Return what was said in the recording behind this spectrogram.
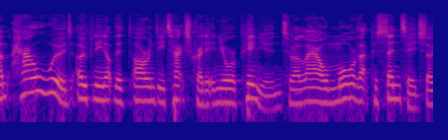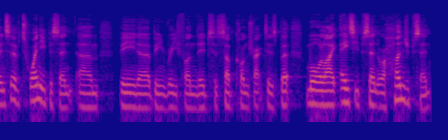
Um, how would opening up the R&D tax credit, in your opinion, to allow more of that percentage, so instead of 20% um, being, uh, being refunded to subcontractors, but more like 80% or 100%, percent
